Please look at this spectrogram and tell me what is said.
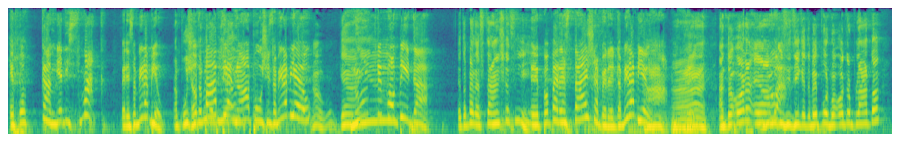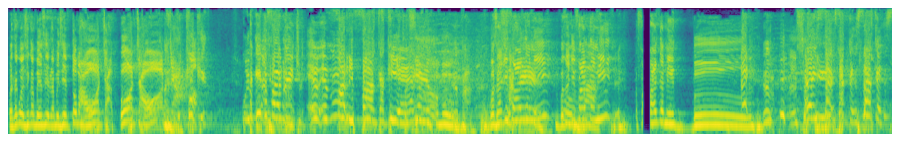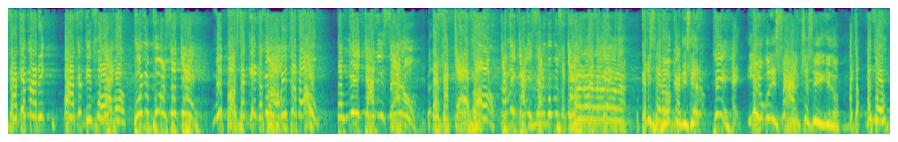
É por cambia de smack. Pero sabira bieu. Ah, puxa papia, bieu. não, puxa sabira. Não. Nunca é bobida. Esta pela estancha, sim. É por perestancha, pero sabira bieu. Ah, então agora eu amo Boa. decidir que também por outro prato, vai estar com essa cabeça e ela vai dizer, toma outra, outra, outra. Aqui que faz é, é maripaca que é. amor. Você que falta a mim, você que falta a mim, falta a mim. Saque, saque, saque maripaca que fogo. Põe no posto aqui! Me posta aqui tua missa, bom. Também aqui, bom. Carniceiro como você quer! Ora, ora, ora. Carniceiro. Vou carniceiro? Sim. E eu com sarcha, seguido. Ato, ato.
